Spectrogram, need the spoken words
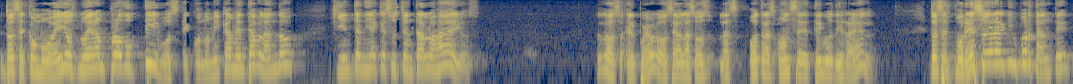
Entonces, como ellos no eran productivos económicamente hablando, ¿quién tenía que sustentarlos a ellos? el pueblo, o sea, las, las otras once tribus de Israel. Entonces, por eso era algo importante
